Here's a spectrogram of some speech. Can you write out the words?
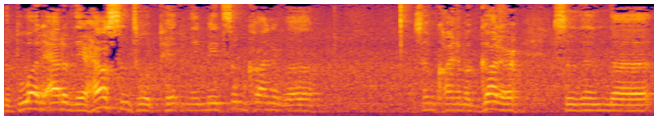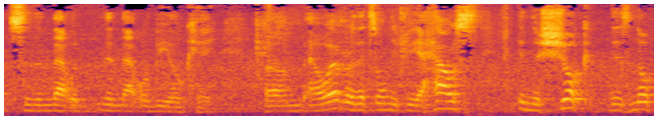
the blood out of their house into a pit, and they made some kind of a some kind of a gutter, so then uh, so then that would then that would be okay. Um, however, that's only for your house. In the shuk, there's no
